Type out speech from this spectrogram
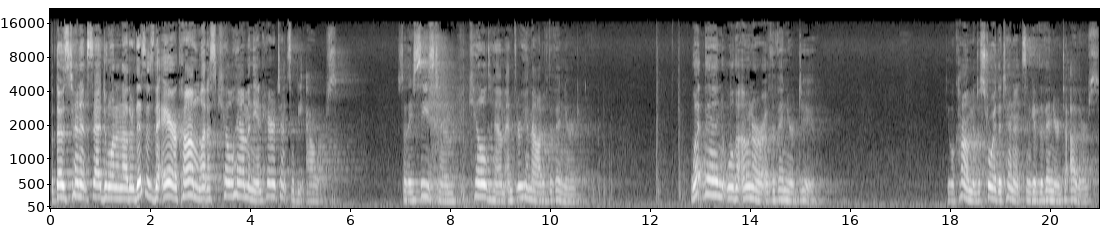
But those tenants said to one another, This is the heir. Come, let us kill him, and the inheritance will be ours. So they seized him, killed him, and threw him out of the vineyard. What then will the owner of the vineyard do? He will come and destroy the tenants and give the vineyard to others.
